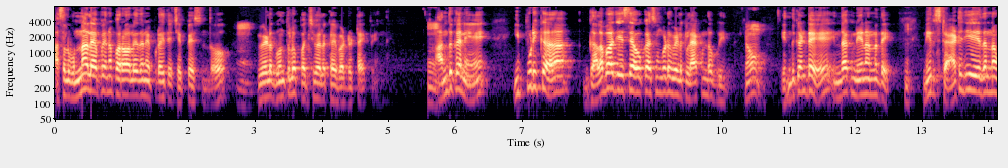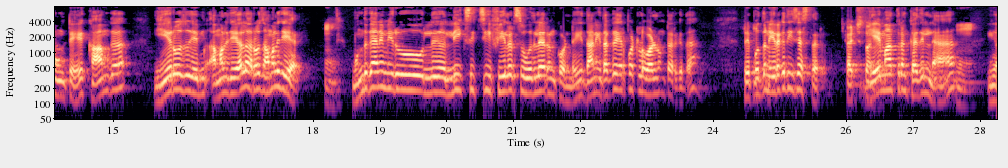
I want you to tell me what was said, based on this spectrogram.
అసలు ఉన్నా లేకపోయినా పర్వాలేదని ఎప్పుడైతే చెప్పేసిందో వీళ్ళ గొంతులో పచ్చి వెలకాయ పడ్డట్టు అయిపోయింది. అందుకనే ఇప్పుడిక గలబా చేసే అవకాశం కూడా వీళ్ళకి లేకుండా పోయింది. అవును. ఎందుకంటే ఇందాక నేను అన్నదే మీరు స్ట్రాటజీ ఏదన్నా ఉంటే కామ్గా ఏ రోజు అమలు చేయాలో ఆ రోజు అమలు చేయాలి. ముందుగానే మీరు లీక్స్ ఇచ్చి ఫీలర్స్ వదిలేరనుకోండి దానికి తగ్గ ఏర్పాట్లు వాళ్ళు ఉంటారు కదా. రేపొద్దున ఇరగ తీసేస్తారు. ఖచ్చితంగా. ఏ మాత్రం కదిలినా ఇక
